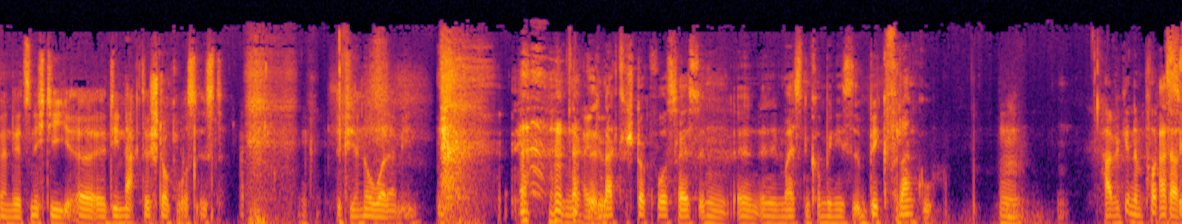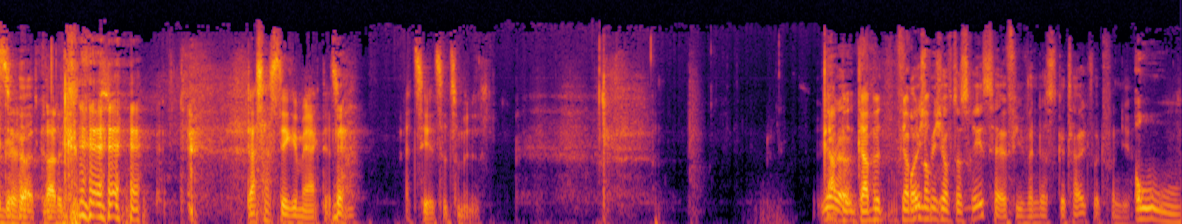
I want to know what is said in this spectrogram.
Wenn du jetzt nicht die äh, die nackte Stockwurst isst. If you know what I mean. Nackte, nackte Stockwurst heißt in, in, in den meisten Kombinis Big Franco. Habe ich in einem Podcast Hast du gehört, gerade. Das hast du dir gemerkt jetzt. Ja. Ne? Erzählst du zumindest. Ja, Gab- gab- gab freue ich mich auf das Reh-Selfie, wenn das geteilt wird von dir. Oh,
